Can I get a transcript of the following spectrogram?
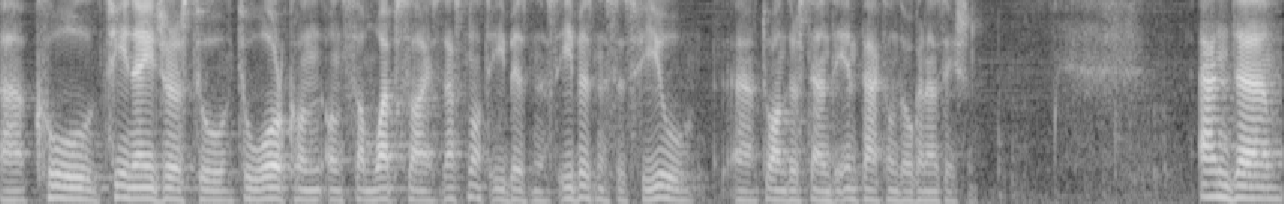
uh, cool teenagers to, to work on, on some websites. That's not e-business. E-business is for you uh, to understand the impact on the organization. And um,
